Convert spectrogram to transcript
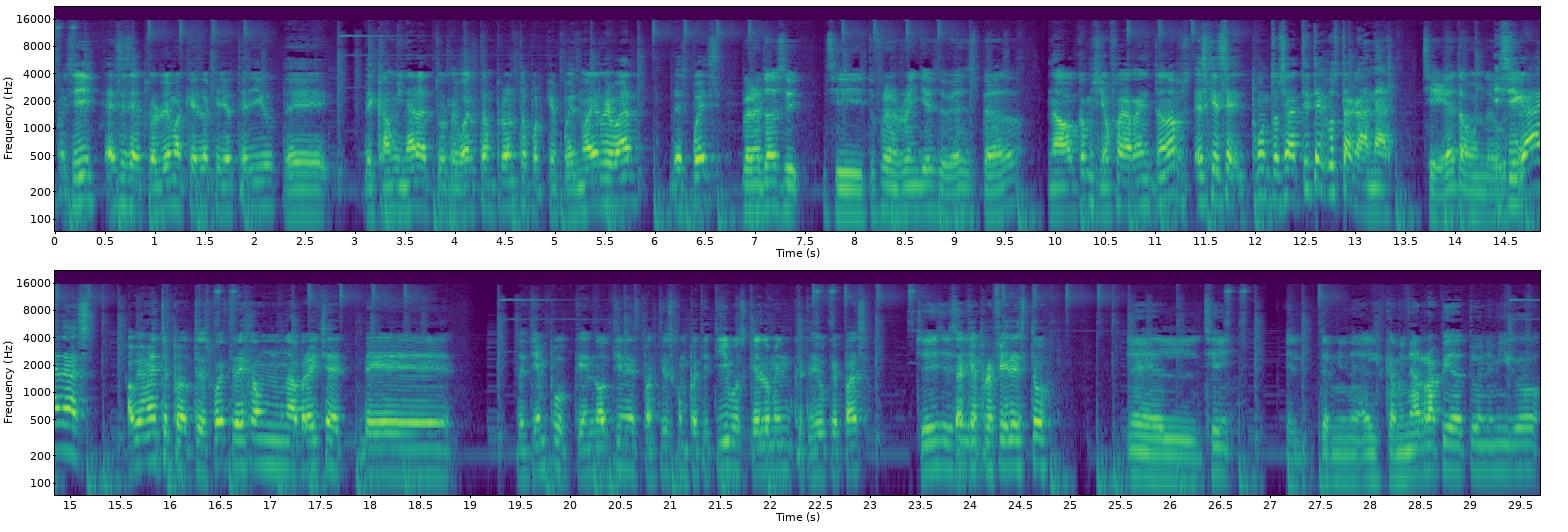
Pues sí, ese es el problema que es lo que yo te digo. De, de caminar a tu rival tan pronto porque pues no hay rival después. Pero entonces si tú fueras Rangers, ¿te hubieras esperado? No, como si yo fuera Rangers. No, pues es que ese punto, o sea, a ti te gusta ganar. Sí, a todo mundo Y si ganas, obviamente, pero después te deja una brecha de, de, tiempo que no tienes partidos competitivos, que es lo mismo que te digo que pasa. Sí, sí, o sea, ¿qué prefieres tú? El, sí, el, termina, el caminar rápido a tu enemigo.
